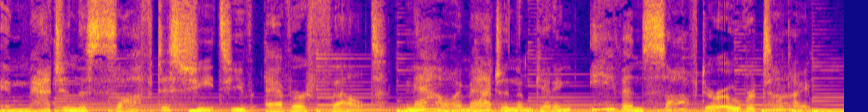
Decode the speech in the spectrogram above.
Imagine the softest sheets you've ever felt. Now imagine them getting even softer over time.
